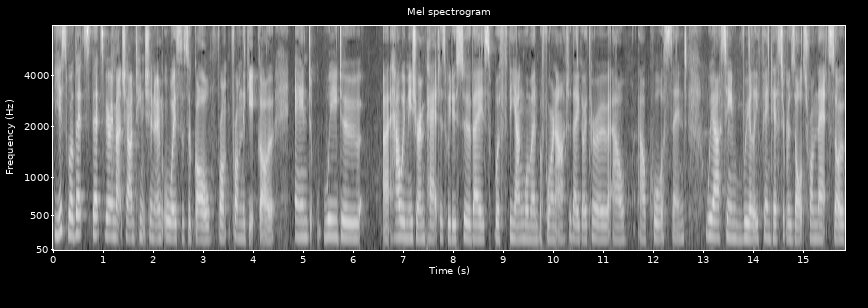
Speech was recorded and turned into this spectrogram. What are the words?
Yes, well, that's that's very much our intention, and always is a goal from from the get go. And we do uh, how we measure impact is we do surveys with the young women before and after they go through our our course, and we are seeing really fantastic results from that. So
